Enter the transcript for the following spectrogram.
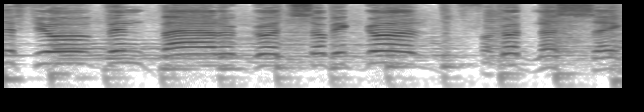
if you've been bad or good, so be good for goodness sake.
